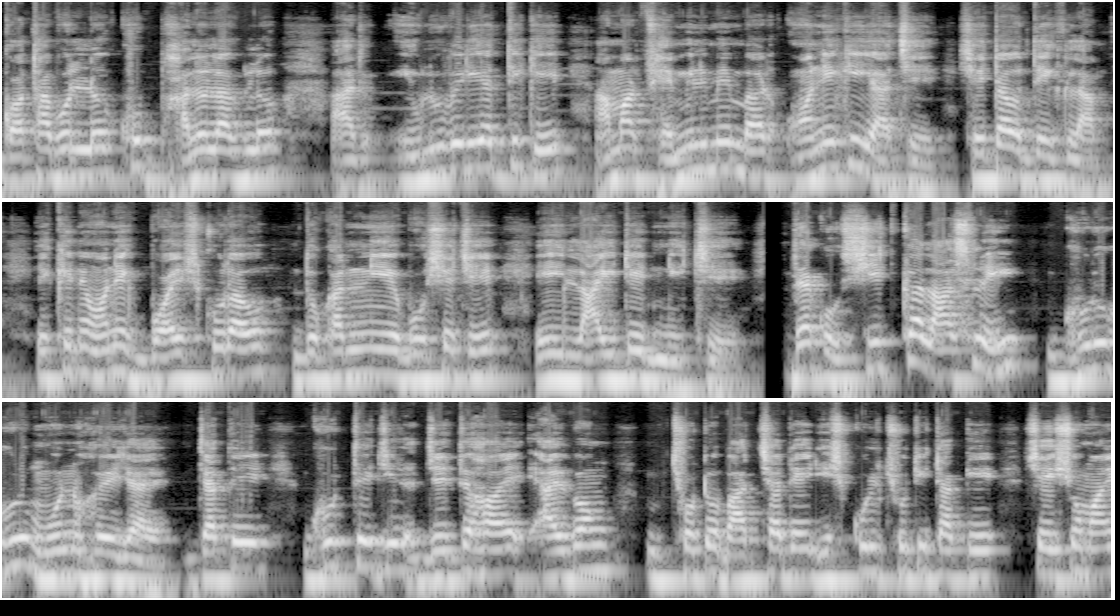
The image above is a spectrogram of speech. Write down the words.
কথা বলল, খুব ভালো লাগল। আর উলুবেরিয়ার দিকে আমার ফ্যামিলি মেম্বার অনেকেই আছে, সেটাও দেখলাম। এখানে অনেক বয়স্করাও দোকান নিয়ে বসেছে এই লাইটের নিচে। দেখো, শীতকাল আসলেই ঘুরু ঘুরু মন হয়ে যায়, যাতে ঘুরতে যেতে হয় এবং ছোট বাচ্চাদের স্কুল ছুটি থাকে, সেই সময়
